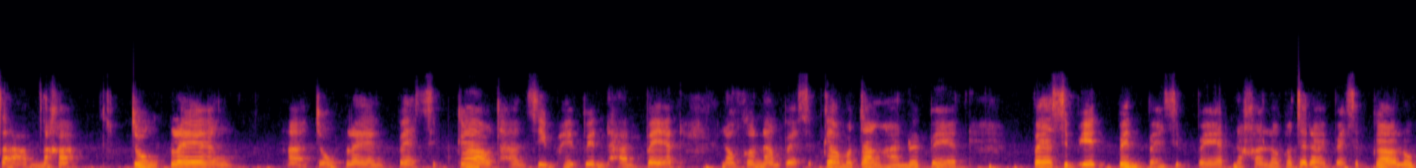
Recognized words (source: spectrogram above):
3นะคะ จงแปลงอ่าจงแปลง 89 ฐาน 10 ให้เป็นฐาน 8 แล้วก็นำ89 มาตั้งหารด้วย 8 81 เป็น 88 นะคะ เราก็จะได้ 89 ลบ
